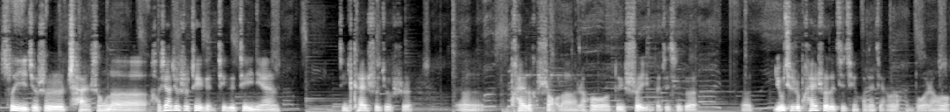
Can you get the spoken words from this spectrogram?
所以就是产生了，好像就是这个这个这一年，这一开始就是呃拍的少了，然后对摄影的这些个呃，尤其是拍摄的激情好像减弱了很多，然后。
